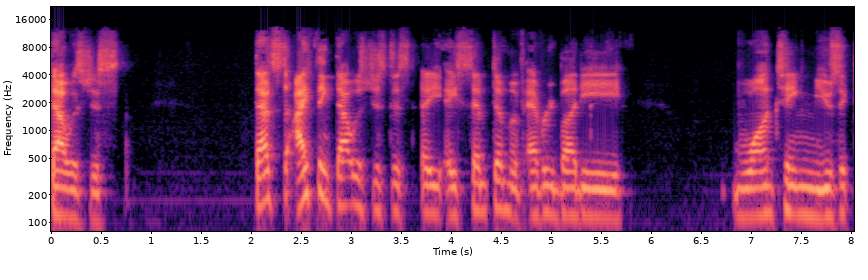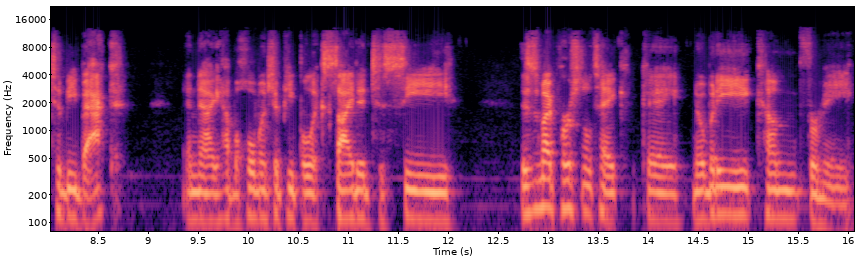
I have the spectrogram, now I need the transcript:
that was just that's I think that was just a, a symptom of everybody wanting music to be back. And now you have a whole bunch of people excited to see this is my personal take, okay? Nobody come for me.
